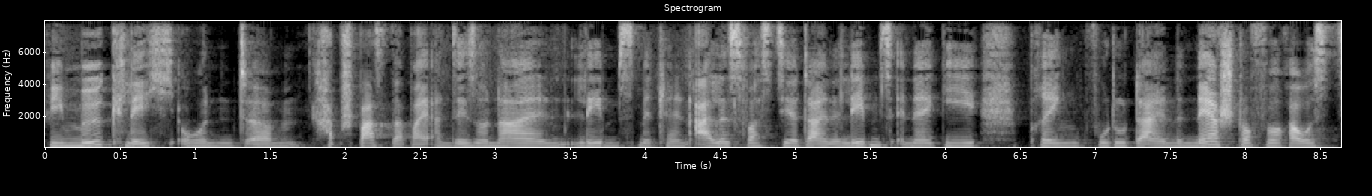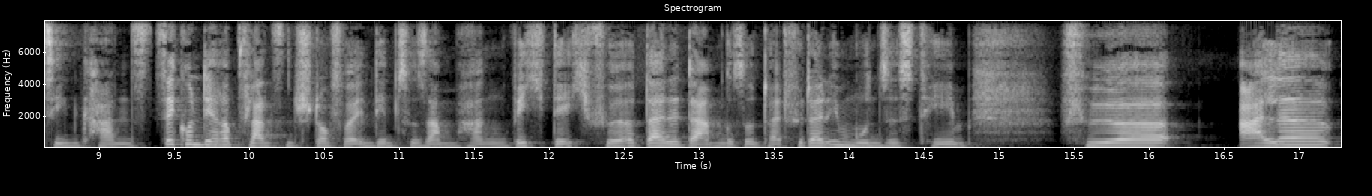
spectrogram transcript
wie möglich und ähm, hab Spaß dabei an saisonalen Lebensmitteln. Alles, was dir deine Lebensenergie bringt, wo du deine Nährstoffe rausziehen kannst. Sekundäre Pflanzenstoffe in dem Zusammenhang wichtig für deine Darmgesundheit, für dein Immunsystem, für alle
